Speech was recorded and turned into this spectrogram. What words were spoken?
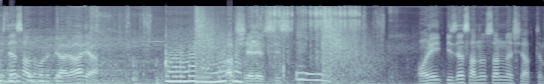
Bizden sandım onu bir ara var ya. Bak şerefsiz. Onu ilk bizden sandım sonra şey yaptım.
